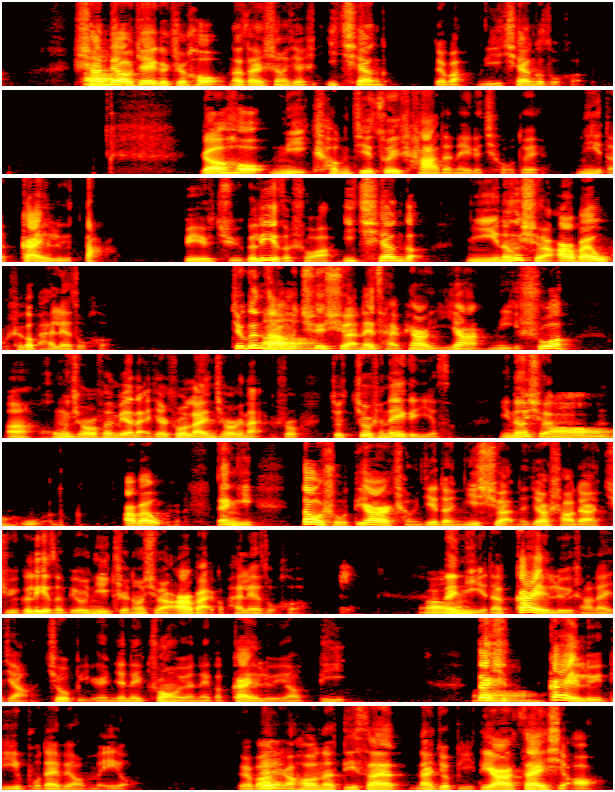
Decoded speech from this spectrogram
删掉这个之后，那咱剩下是一千个，对吧？一千个组合。然后你成绩最差的那个球队。你的概率大，比如举个例子说啊，一千个你能选二百五十个排列组合，就跟咱们去选那彩票一样。你说啊，红球分别哪些数，蓝球是哪个数，就就是那个意思。你能选五二百五十，那你倒数第二成绩的，你选的就要少点。举个例子，比如你只能选二百个排列组合，那你的概率上来讲，就比人家那状元那个概率要低。但是概率低不代表没有。对吧？然后呢，第三那就比第二再小。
